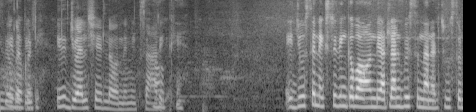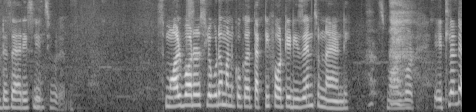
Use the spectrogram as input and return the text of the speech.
ఇది. ఒకటి. ఇది జ్యువెల్ షేడ్లో ఉంది మీకు శారీ. ఓకే. ఇది చూస్తే నెక్స్ట్ ఇది ఇంకా బాగుంది. అట్లా అనిపిస్తుంది అన్నట్టు చూస్తుంటే శారీస్ ఇది చూడండి. స్మాల్ బార్డర్స్లో కూడా మనకు ఒక థర్టీ ఫార్టీ డిజైన్స్ ఉన్నాయండి. స్మాల్ బార్డర్ ఎట్లా అంటే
